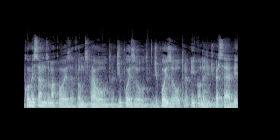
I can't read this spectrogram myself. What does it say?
começamos uma coisa, vamos para outra, depois outra, depois outra, e quando a gente percebe,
